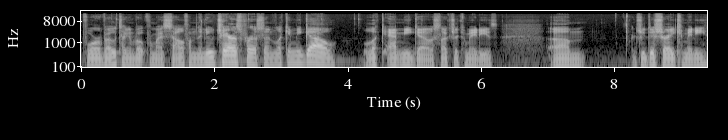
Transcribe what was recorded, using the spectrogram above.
Four votes. I can vote for myself. I'm the new chairperson. Look at me go. Look at me go. Select your committees. Um, Judiciary Committee.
